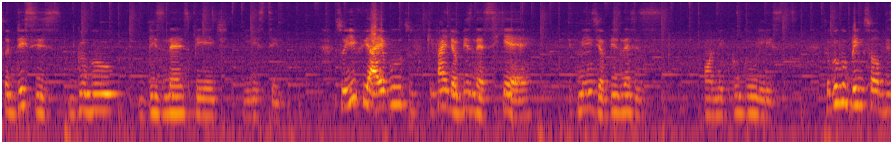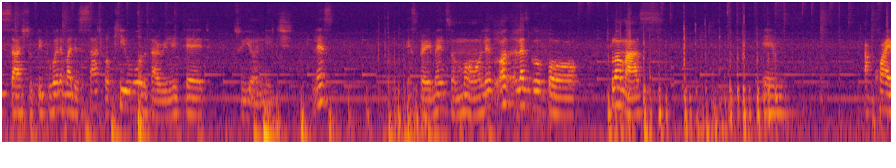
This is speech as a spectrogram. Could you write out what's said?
So this is Google business page listing. So if you are able to find your business here it means your business is on a Google list. So Google brings up this search to people whenever they search for keywords that are related to your niche. Let's experiment some more. Let's uh, let's go for plumbers in Akwa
